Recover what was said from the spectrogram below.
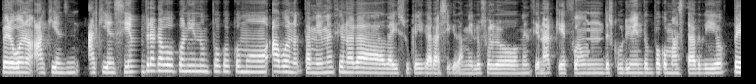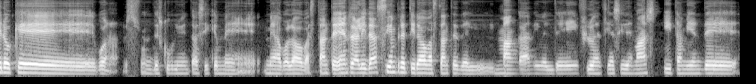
Pero bueno, a quien, a quien siempre acabo poniendo un poco como... Ah, bueno, también mencionar a Daisuke Igarashi, que también lo suelo mencionar, que fue un descubrimiento un poco más tardío, pero que, bueno, es un descubrimiento así que me, me ha volado bastante. En realidad siempre he tirado bastante del manga a nivel de influencias y demás, y también de,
